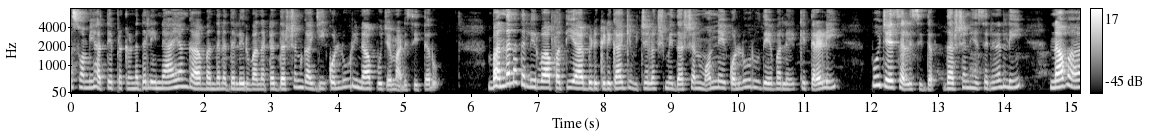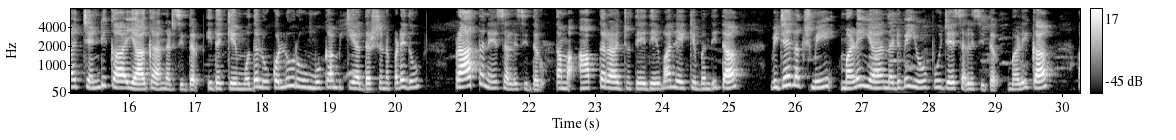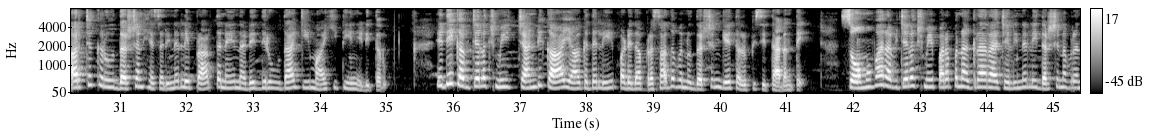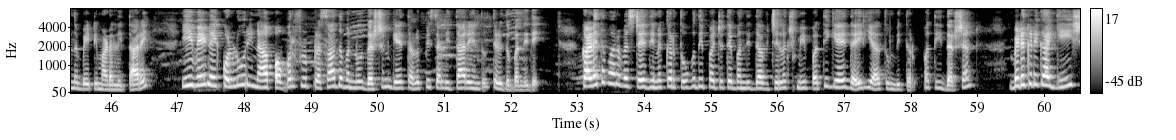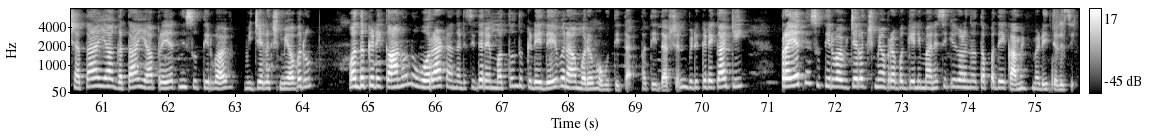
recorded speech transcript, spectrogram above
ಸ್ವಾಮಿ ಹತ್ಯೆ ಪ್ರಕರಣದಲ್ಲಿ ನ್ಯಾಯಾಂಗ ಬಂಧನದಲ್ಲಿರುವ ನಟ ದರ್ಶನ್ಗಾಗಿ ಕೊಲ್ಲೂರಿನ ಪೂಜೆ ಮಾಡಿಸಿದ್ದರು. ಬಂಧನದಲ್ಲಿರುವ ಪತಿಯ ಬಿಡುಗಡೆಗಾಗಿ ವಿಜಯಲಕ್ಷ್ಮಿ ದರ್ಶನ್ ಮೊನ್ನೆ ಕೊಲ್ಲೂರು ದೇವಾಲಯಕ್ಕೆ ತೆರಳಿ ಪೂಜೆ ಸಲ್ಲಿಸಿದ್ದರು ದರ್ಶನ್ ಹೆಸರಿನಲ್ಲಿ ನವ ಚಂಡಿಕಾ ಯಾಗ ನಡೆಸಿದ್ದರು. ಇದಕ್ಕೆ ಮೊದಲು ಕೊಲ್ಲೂರು ಮೂಕಾಂಬಿಕೆಯ ದರ್ಶನ ಪಡೆದು ಪ್ರಾರ್ಥನೆ ಸಲ್ಲಿಸಿದ್ದರು. ತಮ್ಮ ಆಪ್ತರ ಜೊತೆ ದೇವಾಲಯಕ್ಕೆ ಬಂದಿದ್ದ ವಿಜಯಲಕ್ಷ್ಮಿ ಮಳೆಯ ನಡುವೆಯೂ ಪೂಜೆ ಸಲ್ಲಿಸಿದ್ದರು ಬಳಿಕ ಅರ್ಚಕರು ದರ್ಶನ್ ಹೆಸರಿನಲ್ಲಿ ಪ್ರಾರ್ಥನೆ ನಡೆದಿರುವುದಾಗಿ ಮಾಹಿತಿ ನೀಡಿದ್ದರು. ಇದೀಗ ವಿಜಯಲಕ್ಷ್ಮಿ ಚಂಡಿಕಾ ಯಾಗದಲ್ಲಿ ಪಡೆದ ಪ್ರಸಾದವನ್ನು ದರ್ಶನ್ಗೆ ತಲುಪಿಸಿದ್ದಾರಂತೆ. ಸೋಮವಾರ ವಿಜಯಲಕ್ಷ್ಮಿ ಪರಪನಗ್ರಹಾರ ಜೈಲಿನಲ್ಲಿ ದರ್ಶನ್ ಅವರನ್ನು ಭೇಟಿ ಮಾಡಲಿದ್ದಾರೆ. ಈ ವೇಳೆ ಕೊಲ್ಲೂರಿನ ಪವರ್ಫುಲ್ ಪ್ರಸಾದವನ್ನು ದರ್ಶನ್ಗೆ ತಲುಪಿಸಲಿದ್ದಾರೆ ಎಂದು ತಿಳಿದು ಬಂದಿದೆ ಕಳೆದ ವಾರವಷ್ಟೇ ದಿನಕರ್ ತೂಗುದೀಪ ಜೊತೆ ಬಂದಿದ್ದ ವಿಜಯಲಕ್ಷ್ಮಿ ಪತಿಗೆ ಧೈರ್ಯ ತುಂಬಿದ್ದರು. ಪತಿ ದರ್ಶನ್, ಬಿಡುಗಡೆಗಾಗಿ ಶತಾಯ ಗತಾಯ ಪ್ರಯತ್ನಿಸುತ್ತಿರುವ ವಿಜಯಲಕ್ಷ್ಮಿ ಅವರು ಒಂದು ಕಡೆ ಕಾನೂನು ಹೋರಾಟ ನಡೆಸಿದರೆ ಮತ್ತೊಂದು ಕಡೆ ದೇವರ ಮೊರೆ ಹೋಗುತ್ತಿದ್ದಾರೆ. ಪತಿ ದರ್ಶನ್, ಬಿಡುಗಡೆಗಾಗಿ ಪ್ರಯತ್ನಿಸುತ್ತಿರುವ ವಿಜಯಲಕ್ಷ್ಮಿ ಅವರ ಬಗ್ಗೆ ನಿಮ್ಮ ಅನಿಸಿಕೆಗಳನ್ನು ತಪ್ಪದೇ ಕಾಮೆಂಟ್ ಮಾಡಿ ತಿಳಿಸಿ.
